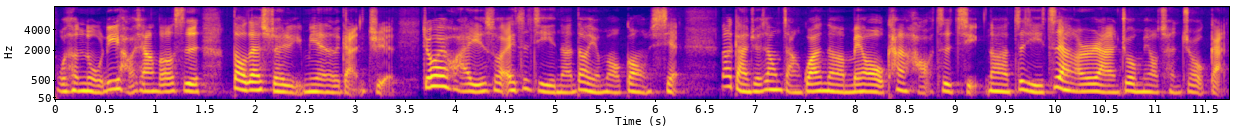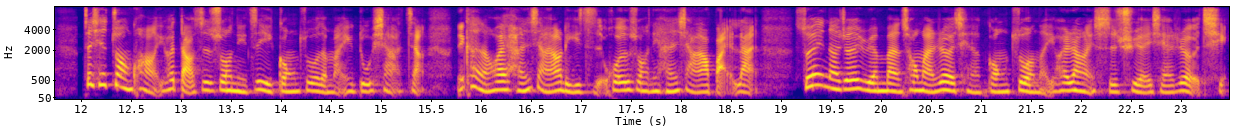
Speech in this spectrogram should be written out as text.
我的努力好像都是倒在水里面的感觉，就会怀疑说，诶，自己难道有没有贡献？那感觉上长官呢没有看好自己，那自己自然而然就没有成就感。这些状况也会导致说你自己工作的满意度下降，你可能会很想要离职，或者说你很想要摆烂。所以呢，就是原本充满热情的工作呢，也会让你失去了一些热情。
